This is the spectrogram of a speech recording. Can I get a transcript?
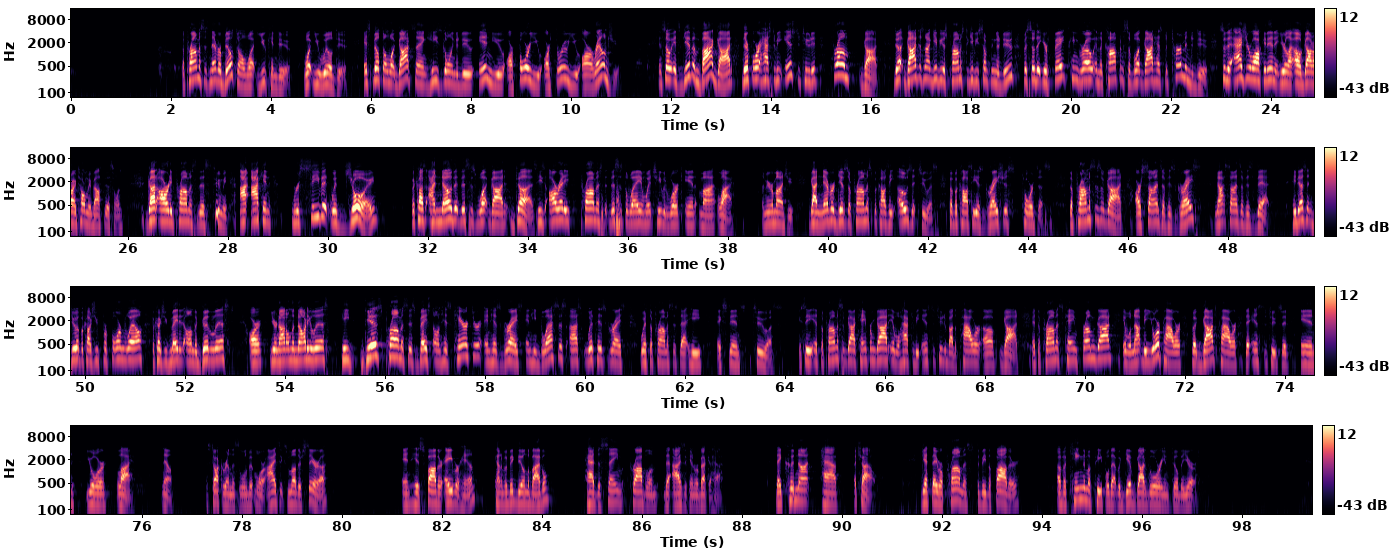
The promise is never built on what you can do, what you will do. It's built on what God's saying He's going to do in you or for you or through you or around you. And so it's given by God, therefore it has to be instituted from God. God does not give you his promise to give you something to do, but so that your faith can grow in the confidence of what God has determined to do. So that as you're walking in it, you're like, oh, God already told me about this one. God already promised this to me. I, I can receive it with joy because I know that this is what God does. He's already promised that this is the way in which He would work in my life. Let me remind you God never gives a promise because he owes it to us, but because he is gracious towards us. The promises of God are signs of his grace, not signs of his debt. He doesn't do it because you've performed well, because you've made it on the good list, or you're not on the naughty list. He gives promises based on his character and his grace, and he blesses us with his grace with the promises that he extends to us. You see, if the promise of God came from God, it will have to be instituted by the power of God. If the promise came from God, it will not be your power, but God's power that institutes it in your life. Now, let's talk around this a little bit more. Isaac's mother, Sarah, and his father, Abraham, kind of a big deal in the Bible, had the same problem that Isaac and Rebekah had. They could not have a child, yet they were promised to be the father of a kingdom of people that would give God glory and fill the earth.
